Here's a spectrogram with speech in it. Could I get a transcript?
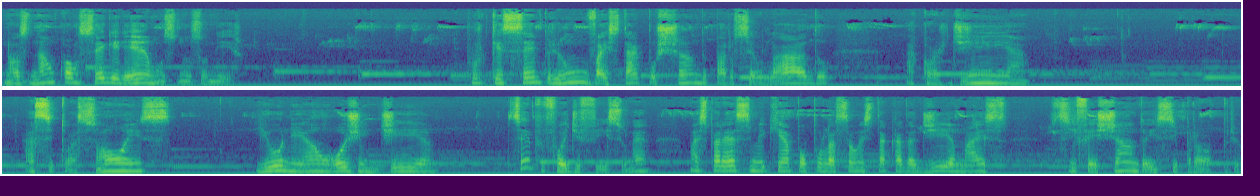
nós não conseguiremos nos unir. Porque sempre um vai estar puxando para o seu lado a cordinha, as situações. E união hoje em dia sempre foi difícil, né? mas parece-me que a população está cada dia mais se fechando em si próprio.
